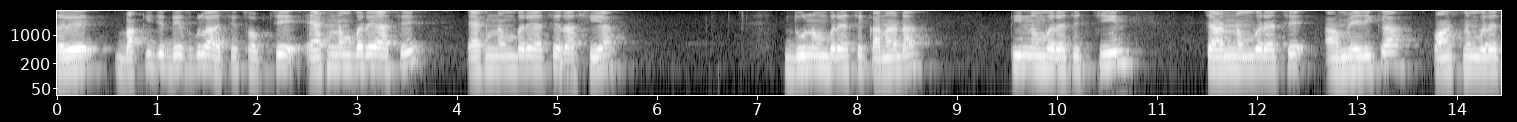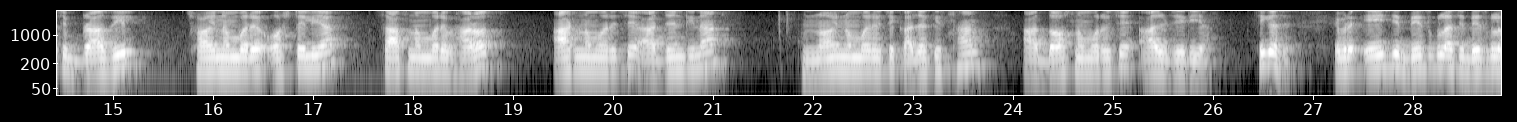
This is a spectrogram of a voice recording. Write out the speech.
তাহলে বাকি যে দেশগুলো আছে, সবচেয়ে এক নম্বরে আছে, এক নম্বরে আছে রাশিয়া, দু নম্বরে আছে কানাডা, তিন নম্বরে আছে চীন, চার নম্বরে আছে আমেরিকা, পাঁচ নম্বরে আছে ব্রাজিল, ছয় নম্বরে অস্ট্রেলিয়া সাত নম্বরে ভারত, আট নম্বরে হচ্ছে আর্জেন্টিনা, নয় নম্বরে হচ্ছে কাজাকিস্তান আর দশ নম্বর হচ্ছে আলজেরিয়া। ঠিক আছে? এবারে এই যে দেশগুলো আছে, দেশগুলো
